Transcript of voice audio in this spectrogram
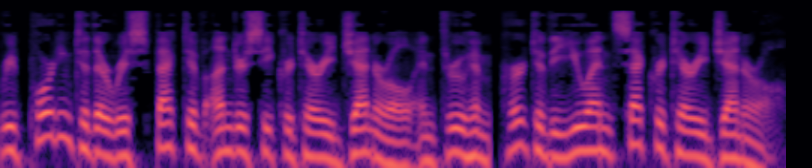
reporting to their respective Undersecretary-General and through him, her to the UN Secretary-General.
